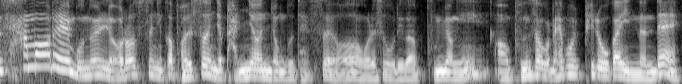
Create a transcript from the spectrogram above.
3월에 문을 열었으니까 벌써 이제 반년 정도 됐어요. 그래서 우리가 분명히 어, 분석을 해볼 필요가 있는데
